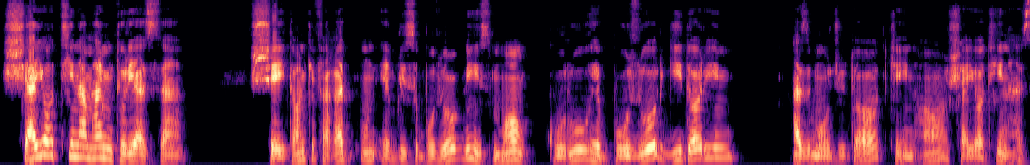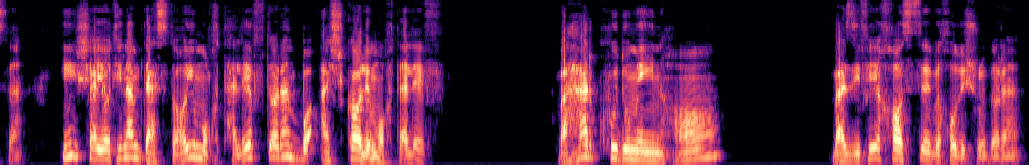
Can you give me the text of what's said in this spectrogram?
شیاطین هم همینطوری هستن. شیطان که فقط اون ابلیس بزرگ نیست. ما گروه بزرگی داریم از موجودات که اینها شیاطین هستند این شیاطین هم دسته های مختلف دارن با اشکال مختلف. و هر کدوم اینها وظیفه خاصه به خودش رو دارن.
